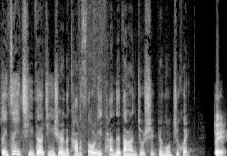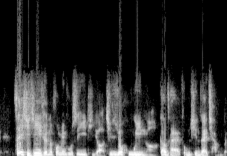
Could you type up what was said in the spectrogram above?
所以这一期的《经济学人》的 Cover Story 谈的当然就是人工智慧。对，这一期《经济学人》的封面故事议题啊，其实就呼应啊，刚才凤馨在讲的。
